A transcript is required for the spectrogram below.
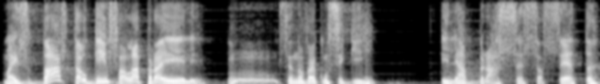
Mas basta alguém falar para ele: "Hum, você não vai conseguir". Ele abraça essa seta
